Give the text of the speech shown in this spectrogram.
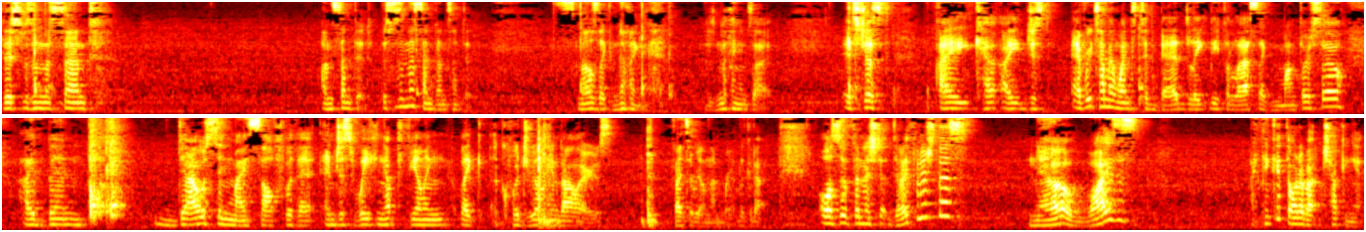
This was in the scent unscented. This was in the scent unscented. It smells like nothing. There's nothing inside. It's just, I, I just, every time I went to bed lately for the last like month or so, I've been dousing myself with it and just waking up feeling like a quadrillion dollars. If that's a real number, look it up. Also finished, did I finish this? No, why is this? I think I thought about chucking it.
